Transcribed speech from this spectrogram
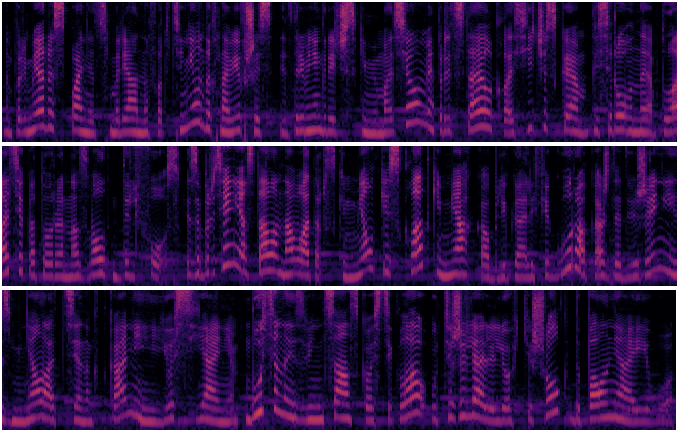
Например, испанец Марианна Фортини, вдохновившись древнегреческими мотивами, представил классическое плессированное платье, которое назвал «Дельфос». Изобретение стало новаторским. Мелкие складки мягко облегали фигуру, а каждое движение изменяло оттенок ткани и ее сияние. Бусины из венецианского стекла утяжеляли легкий шелк, дополняя его.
